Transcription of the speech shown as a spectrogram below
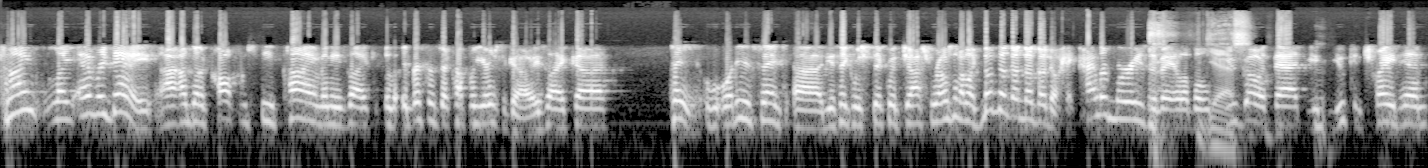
Keim, like every day, I, I get a call from Steve Keim, and he's like, "This is a couple years ago." He's like, uh, "Hey, what do you think? Uh, do you think we stick with Josh Rosen?" I'm like, "No, no, no, no, no, no. Hey, Kyler Murray's available. Yes. You go with that. You, you can trade him.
